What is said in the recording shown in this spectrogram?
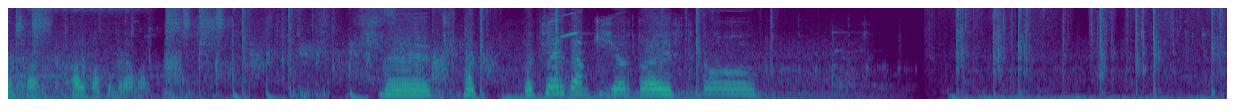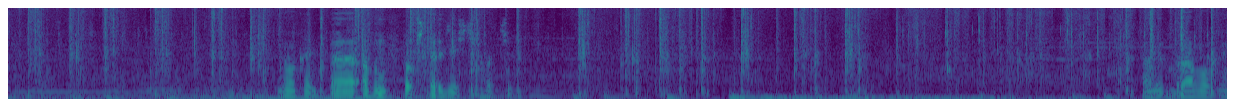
Alfa, Alfa tu brawo. E, pot, potwierdzam Kizior, to jest to... No okej, okay. Azum 140, chodźcie. Tam jest brawo, okej.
